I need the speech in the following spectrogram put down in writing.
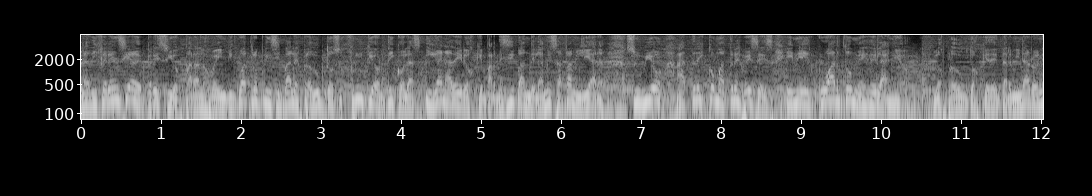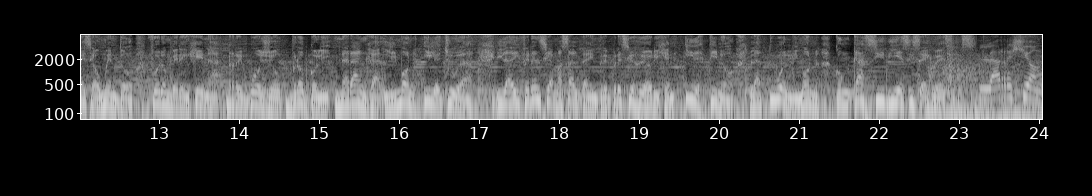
la diferencia de precios para los 24 principales productos frutihortícolas y ganaderos que participan de la mesa familiar subió a 3,3 veces en el cuarto mes del año. Los productos que determinaron ese aumento fueron berenjena, repollo, brócoli, naranja, limón y lechuga. Y la diferencia más alta entre precios de origen y destino la tuvo el limón con casi 16 veces. La región.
